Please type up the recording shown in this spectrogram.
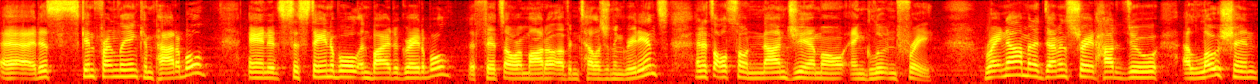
Uh, it is skin friendly and compatible and it's sustainable and biodegradable. It fits our motto of intelligent ingredients, and it's also non-GMO and gluten-free. Right now I'm gonna demonstrate how to do a lotion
